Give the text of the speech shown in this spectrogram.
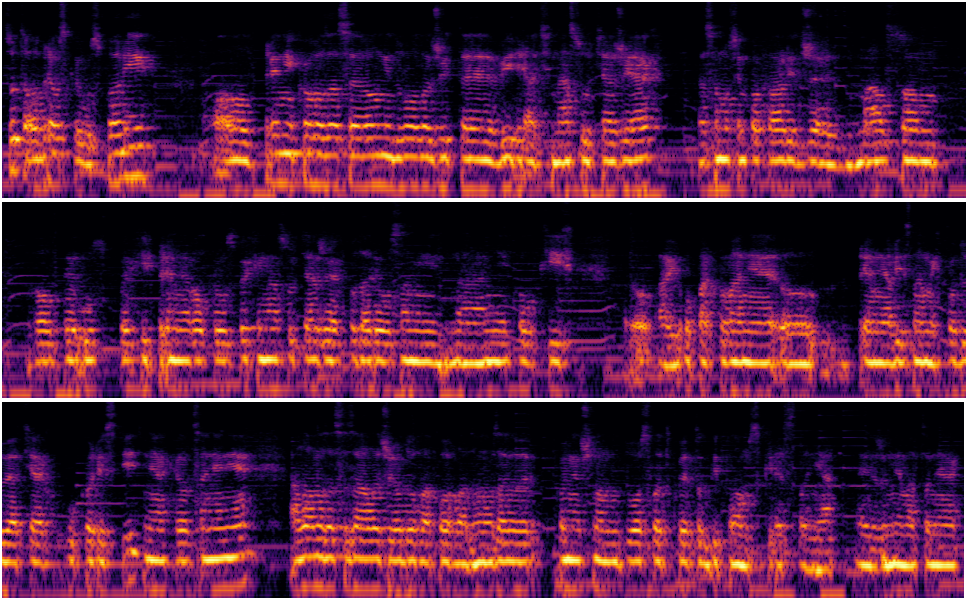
Sú to obrovské úspory, pre niekoho zase je veľmi dôležité vyhrať na súťažiach. Ja sa musím pochváliť, že mal som veľké úspechy, pre mňa veľké úspechy na súťažiach. Podarilo sa mi na niekoľkých aj opakovane pre mňa významných podujatiach ukoristiť nejaké ocenenie ale ono zase záleží od uhla pohľadu. Ono v konečnom dôsledku je to diplom z kreslenia, je, že nemá to nejak,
